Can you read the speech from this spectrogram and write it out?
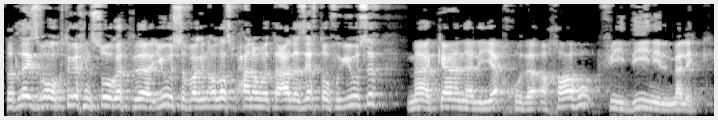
Dat lezen we ook terug in Surat uh, Yusuf, waarin Allah subhanahu wa ta'ala zegt over Yusuf: Ma kana liya'khudha akhahu fi dinil malik.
